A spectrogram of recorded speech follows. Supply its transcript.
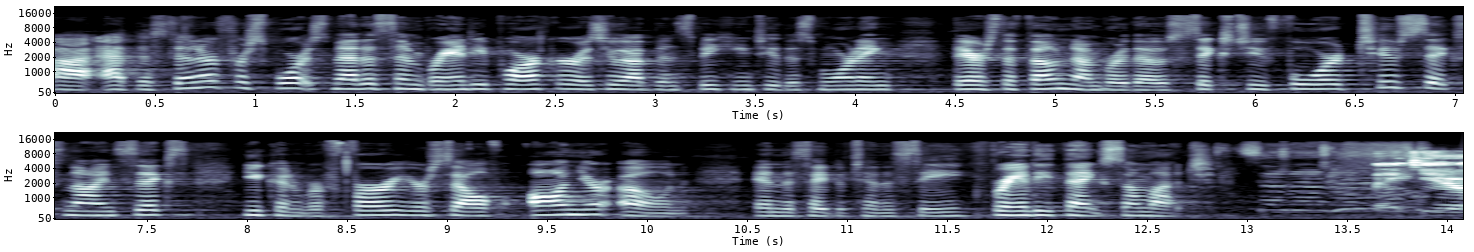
Uh, at the Center for Sports Medicine, Brandy Parker is who I've been speaking to this morning. There's the phone number, though, 624 2696. You can refer yourself on your own in the state of Tennessee. Brandy, thanks so much. Thank you.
